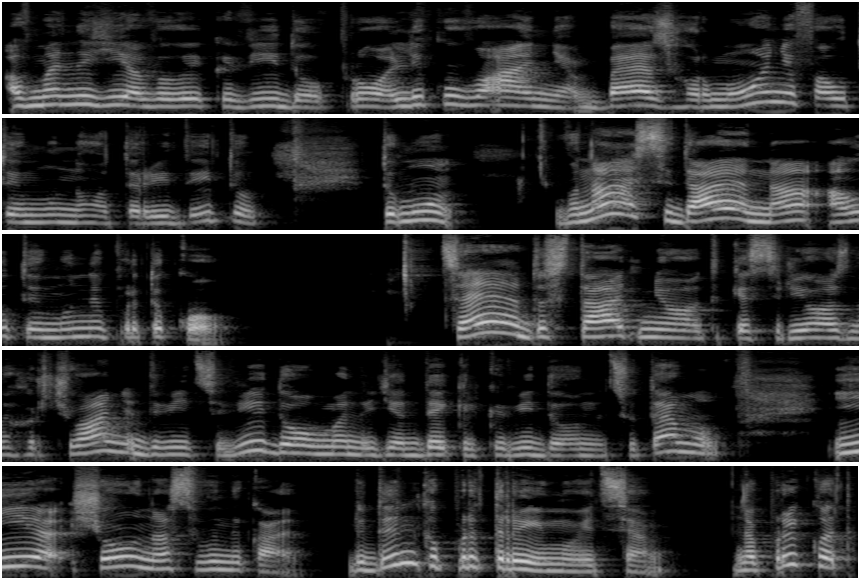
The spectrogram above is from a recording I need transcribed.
А в мене є велике відео про лікування без гормонів аутоімунного тиреїдиту, тому вона сідає на аутоімунний протокол. Це достатньо таке серйозне харчування. Дивіться відео, у мене є декілька відео на цю тему. І що у нас виникає? Людинка притримується наприклад,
